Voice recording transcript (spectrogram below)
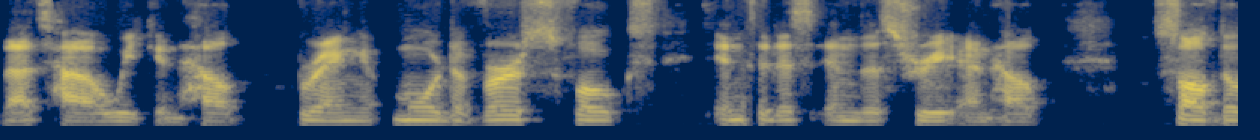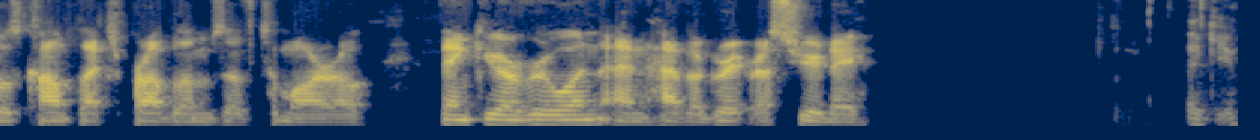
That's how we can help bring more diverse folks into this industry and help solve those complex problems of tomorrow. Thank you, everyone, and have a great rest of your day. Thank you.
